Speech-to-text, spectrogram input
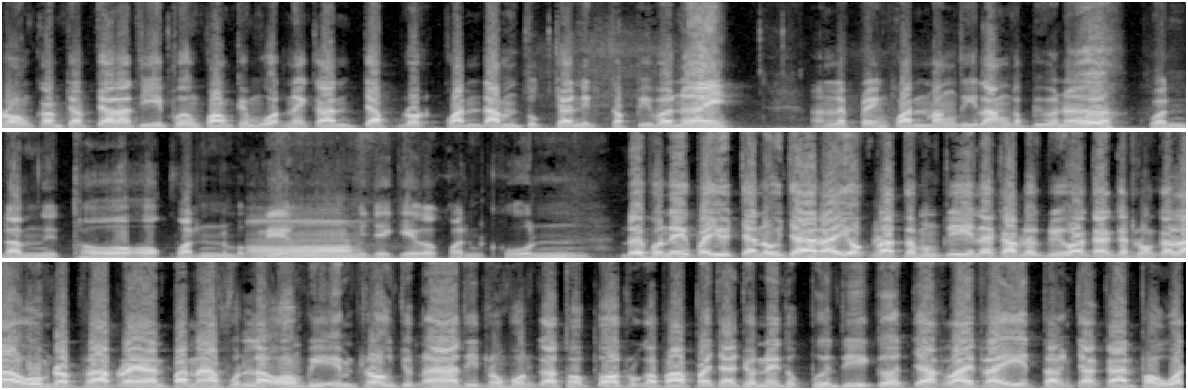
พร้อมกำชับเจ้าหน้าที่เพิ่มความเข้มงวดในการจับรถควันดำทุกชนิดกับปีวะเนย อันและแปลงควันมั่งทีหลังกับปีวะเนยควันดำนี่ทอออกควันบอกเรียงอ๋อไม่ใช่เกี่ยวกับควันคนโดยพลเอกประยุทธ์จันทร์โอชานายกรัฐมนตรีนะครับและกรีว่าการกระทรวงกลาโหมรับทราบรายงานปัญหาฝุ่นละอองพีเอ็มตรงจุดห้าที่ตรงผลกระทบต่อสุขภาพประชาชนในทุกพื้นที่เกิดจากหลายสาเหตุทั้งจากการเผาวั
